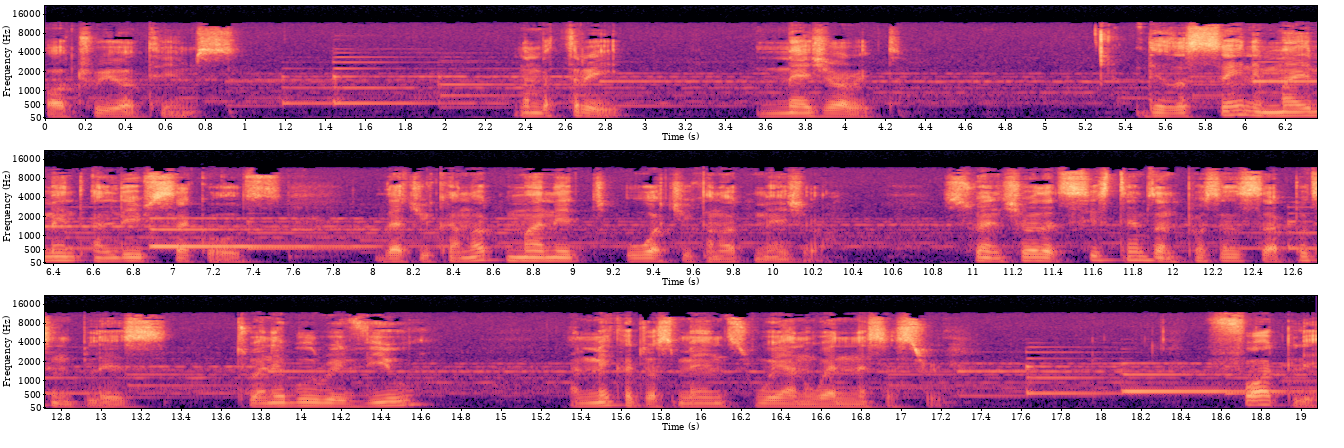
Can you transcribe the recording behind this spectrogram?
or through your teams. Number three, measure it. There's a saying in management and leave circles that you cannot manage what you cannot measure. So ensure that systems and processes are put in place to enable review and make adjustments where and when necessary. Fourthly,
